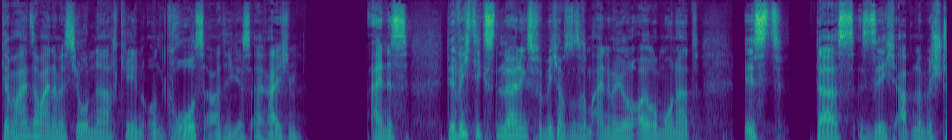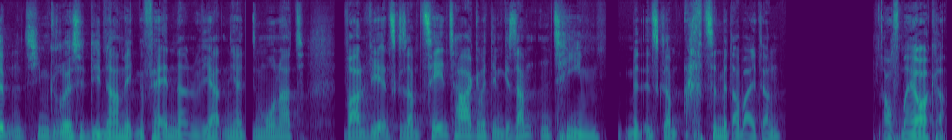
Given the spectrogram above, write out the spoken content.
gemeinsam einer Mission nachgehen und Großartiges erreichen. Eines der wichtigsten Learnings für mich aus unserem 1 Million Euro Monat ist, dass sich ab einer bestimmten Teamgröße Dynamiken verändern. Wir hatten ja diesen Monat, waren wir insgesamt zehn Tage mit dem gesamten Team, mit insgesamt 18 Mitarbeitern auf Mallorca.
